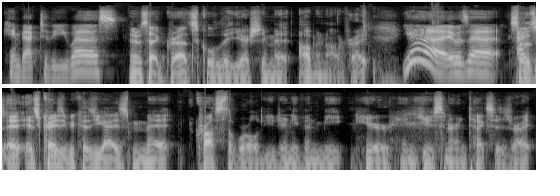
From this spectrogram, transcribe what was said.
Came back to the U.S. and it was at grad school that you actually met Abhinav, right? Yeah, it was at So it's, it's crazy because you guys met across the world. You didn't even meet here in Houston or in Texas, right?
